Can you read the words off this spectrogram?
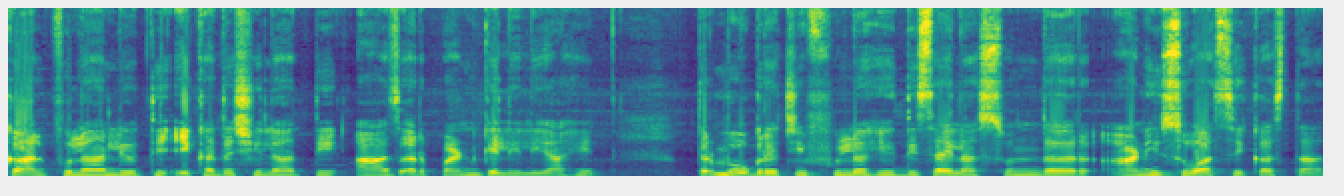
काल फुलं आणली होती एकादशीला ती आज अर्पण केलेली आहेत तर मोगऱ्याची फुलं ही दिसायला सुंदर आणि सुवासिक असतात.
